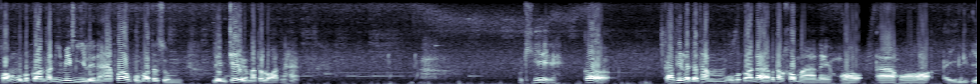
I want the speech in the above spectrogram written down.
ของอุปกรณ์ตอนนี้ไม่มีเลยนะฮะ เพราะผมเอาแต่สุ่มเลนเจอร์มาตลอดนะฮะ โอเค ก็การที่เราจะทำอุปกรณ์ได้เราก็ต้องเข้ามาในหออ่าหอไอ้แล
